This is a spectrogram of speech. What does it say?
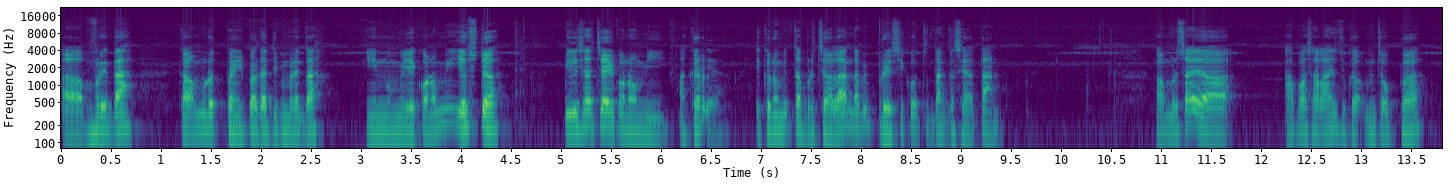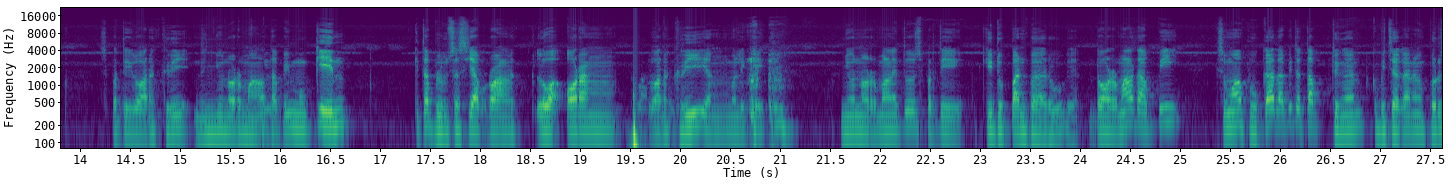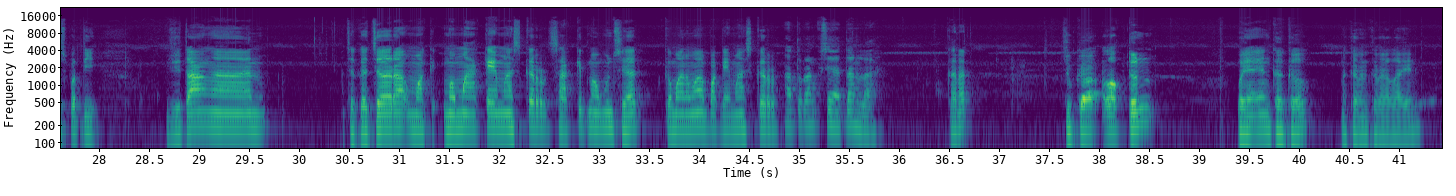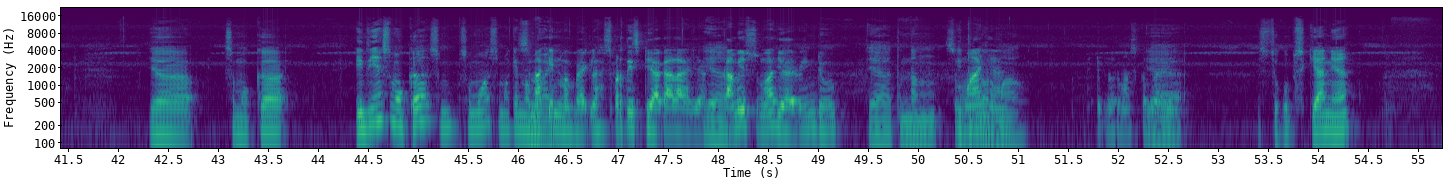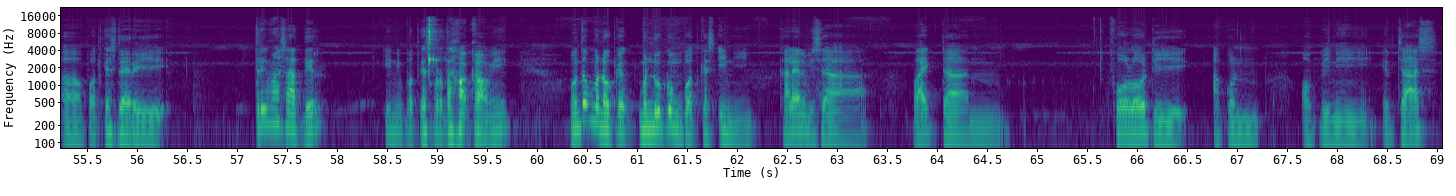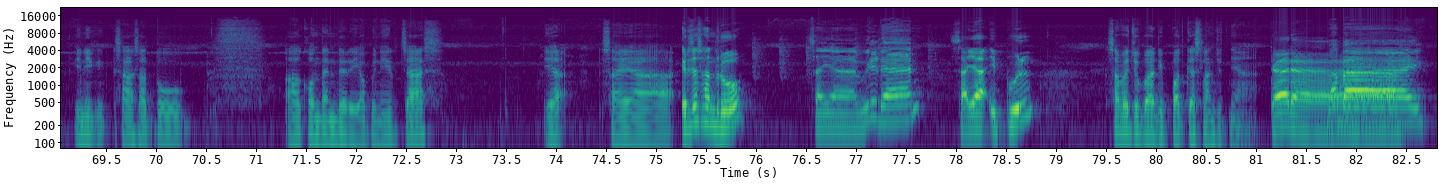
Eh, pemerintah kalau menurut Bang Iqbal tadi pemerintah ingin memilih ekonomi ya sudah pilih saja ekonomi agar Iya. ekonomi tetap berjalan tapi beresiko tentang kesehatan kalau menurut saya apa salahnya juga mencoba seperti luar negeri the new normal tapi mungkin kita belum sesiap orang luar, orang luar negeri yang memiliki new normal itu seperti kehidupan baru ya. Normal tapi semua buka tapi tetap dengan kebijakan yang baru seperti cuci tangan jaga jarak memakai, memakai masker sakit maupun sehat ke mana-mana pakai masker. Aturan kesehatan lah. Karena juga lockdown banyak yang gagal negara-negara lain ya semoga intinya semoga sem- semua semakin membaik. Semakin membaik lah seperti sedia kala ya. Iya. kami semua ya rindu. Ya tentang Semuanya. hidup normal. Hidup normal kembali. ya cukup sekian ya eh, podcast dari Terima Satir. Ini podcast pertama kami. Untuk mendukung, mendukung podcast ini kalian bisa like dan follow di akun opini Ircas ini salah satu eh, konten dari opini Ircas. Ya saya Ircas Sandro saya Wildan. Saya Ibul. Sampai jumpa di podcast selanjutnya. Dadah. Bye bye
